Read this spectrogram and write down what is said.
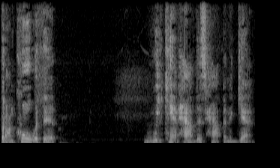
but I'm cool with it. We can't have this happen again.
